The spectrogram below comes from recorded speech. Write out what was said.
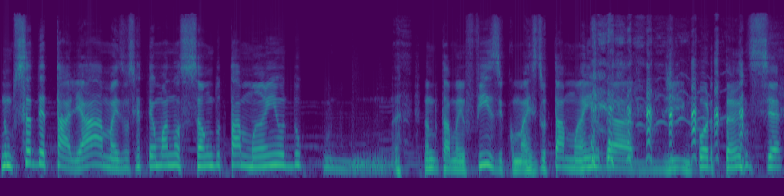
não precisa detalhar, mas você tem uma noção do tamanho do não do tamanho físico, mas do tamanho da de importância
